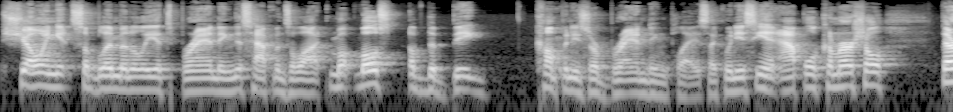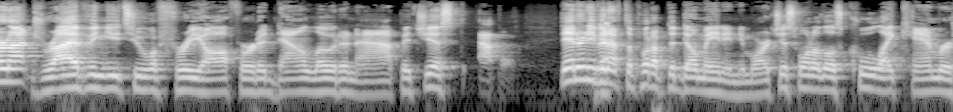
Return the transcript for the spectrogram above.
showing it subliminally, it's branding. This happens a lot. most of the big companies are branding plays. Like when you see an Apple commercial, they're not driving you to a free offer to download an app. It's just Apple. They don't even yeah. have to put up the domain anymore. It's just one of those cool like camera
